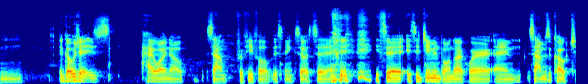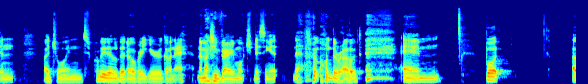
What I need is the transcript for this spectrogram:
Mm. Agoja is how I know Sam for people listening. So it's a it's a it's a gym in Bondi where um, Sam is a coach, and I joined probably a little bit over a year ago now, and I'm actually very much missing it now on the road. Um, but I,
